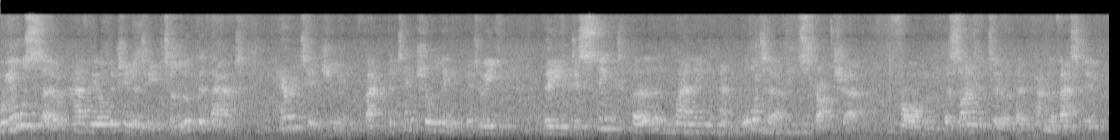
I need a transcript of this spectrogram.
We also have the opportunity to look at that heritage link, that potential link between the distinct urban planning and water structure from the site of Tilaurakot Kapilavastu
